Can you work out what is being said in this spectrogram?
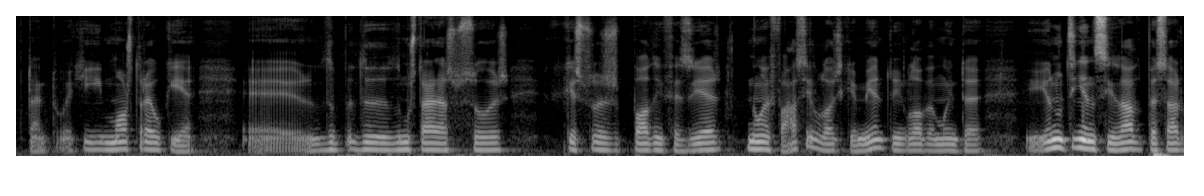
Portanto, aqui mostra o que é de, de, de mostrar às pessoas que as pessoas podem fazer. Não é fácil, logicamente, engloba muita. Eu não tinha necessidade de passar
